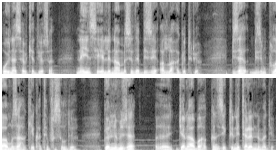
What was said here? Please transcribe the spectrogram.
oyuna sevk ediyorsa neyin sihirli namesi de bizi Allah'a götürüyor. Bize bizim kulağımıza hakikati fısıldıyor. Gönlümüze e, Cenab-ı Hakk'ın zikrini terennüm ediyor.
